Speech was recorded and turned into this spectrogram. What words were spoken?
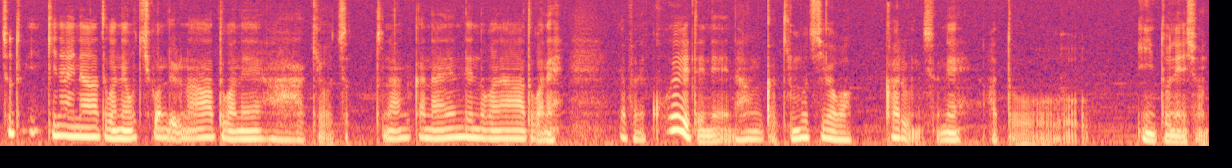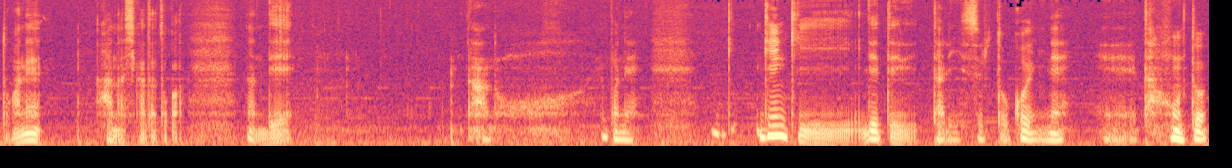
ちょっと元気ないなとかね。落ち込んでるなとかね。あ今日ちょっとなんか悩んでんのかな。とかね。やっぱね声でねなんか気持ちがわかるんですよね。あとイントネーションとかね。話し方とか。なんであのやっぱね元気出てたりすると声にねえー、本当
